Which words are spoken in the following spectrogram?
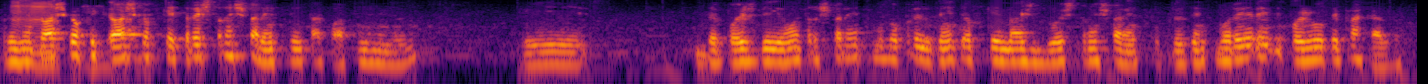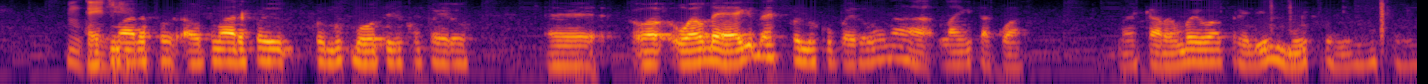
Por exemplo, uhum. eu, acho que eu, fiquei, eu acho que eu fiquei três transferências em Itaquá, se não me engano. E depois de uma transferência mudou o presidente, eu fiquei mais duas transferências para o presidente Moreira e depois voltei para casa. Entendi. A última área foi, a última área foi, foi muito boa, eu tive companheiro. É, o, o Helder Egbert foi meu companheiro lá, na, lá em Itaquá. Mas caramba, eu aprendi muito com ele. Muito com ele.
